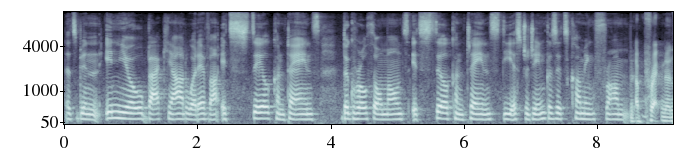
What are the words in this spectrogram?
that's been in your backyard, whatever, it still contains the growth hormones. It still contains the estrogen because it's coming from a pregnant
